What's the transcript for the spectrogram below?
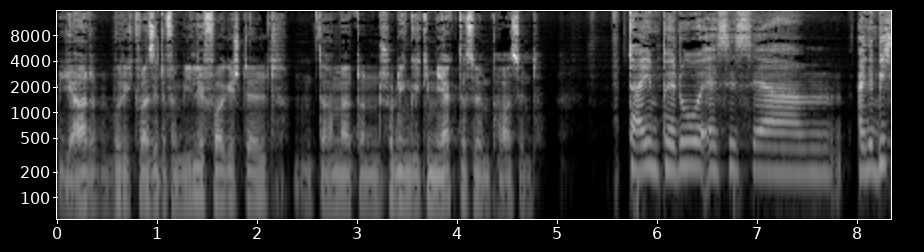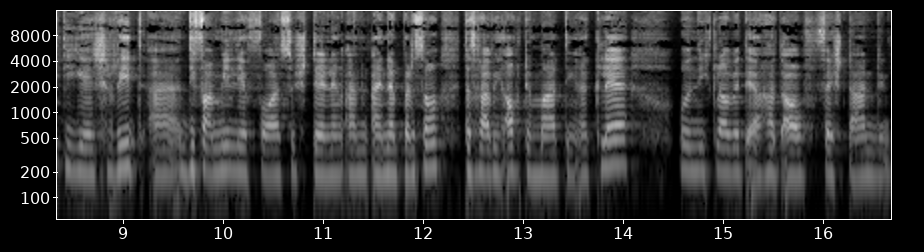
ja, da wurde ich quasi der Familie vorgestellt. Und da haben wir dann schon irgendwie gemerkt, dass wir ein Paar sind. Da in Peru es ist ja ähm, ein wichtiger Schritt, äh, die Familie vorzustellen an einer Person. Das habe ich auch dem Martin erklärt und ich glaube, der hat auch verstanden,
